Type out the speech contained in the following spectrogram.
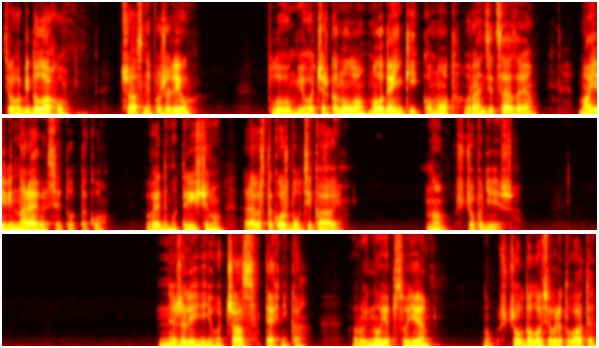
Цього бідолаху час не пожалів. Плугом його черкануло. Молоденький комод в ранзі Цезаря. Має він на реверсі тут таку видиму тріщину. Реверс також був цікавий. Ну, що подієш? Не жаліє його час, техніка руйнує, псує. Ну, Що вдалося врятувати,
